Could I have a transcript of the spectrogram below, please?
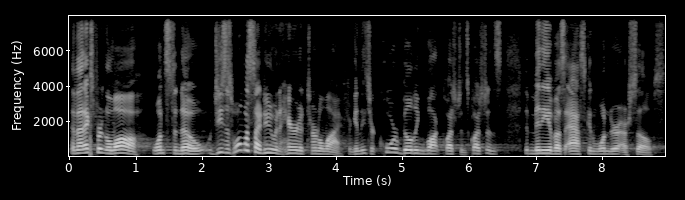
And that expert in the law wants to know Jesus, what must I do to inherit eternal life? Again, these are core building block questions, questions that many of us ask and wonder ourselves.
